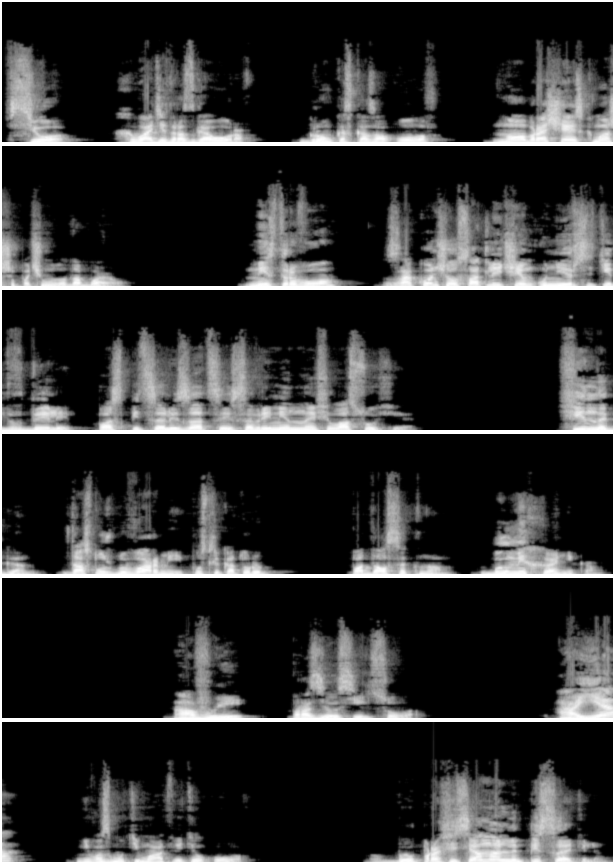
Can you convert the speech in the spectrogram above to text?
«Все, хватит разговоров», — громко сказал Олаф, но, обращаясь к Маше, почему-то добавил. «Мистер Во закончил с отличием университет в Дели по специализации современная философия. Финнеган, до службы в армии, после которой подался к нам, был механиком. «А вы?» — поразилась Ельцова. «А я?» — невозмутимо ответил Олаф. «Был профессиональным писателем.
